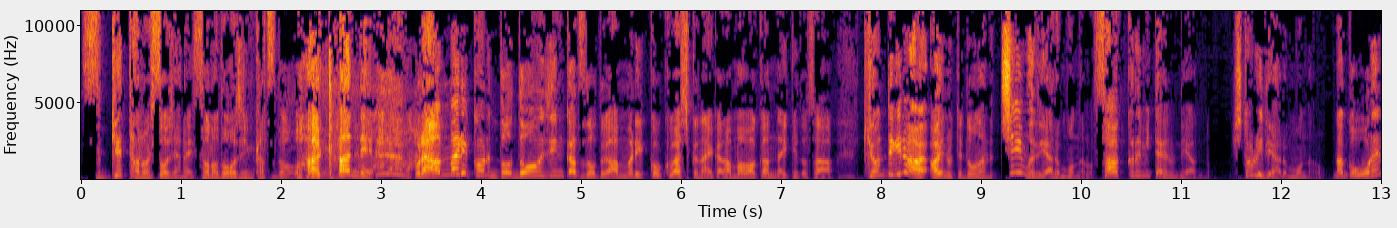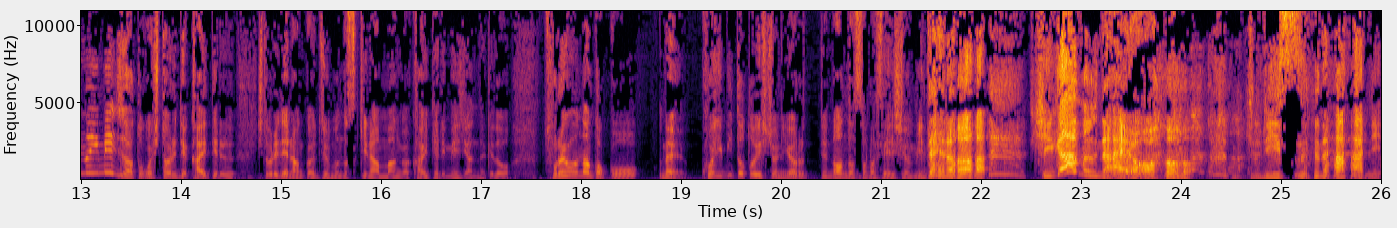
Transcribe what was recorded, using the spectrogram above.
すっげえ楽しそうじゃない？その同人活動。わかんねえ。俺あんまりこれ同人活動とかあんまりこう詳しくないからあんまわかんないけどさ、基本的にはああいうのってどうなる？チームでやるもんなの？サークルみたいのでやるの？一人でやるもんなの？なんか俺のイメージだとこう一人で描いてる、一人でなんか自分の好きな漫画描いてるイメージなんだけど、それをなんかこう、ね、恋人と一緒にやるってなんだその青春みたいな。ひがむなよ リスナーに。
